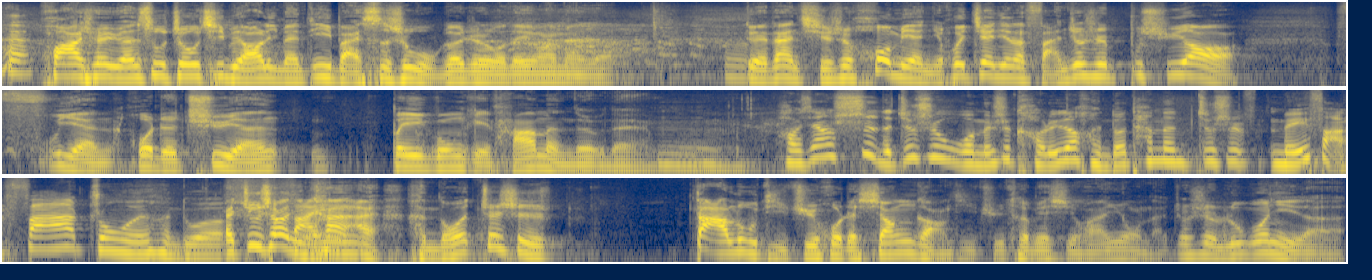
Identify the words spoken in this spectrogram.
化学元素周期表里面第一百四十五个，就是我的英文名字。对，但其实后面你会渐渐的烦，就是不需要敷衍或者屈原卑躬给他们，对不对？嗯，好像是的，就是我们是考虑到很多，他们就是没法发中文很多。哎，就像你看，哎，很多这是大陆地区或者香港地区特别喜欢用的，就是如果你的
